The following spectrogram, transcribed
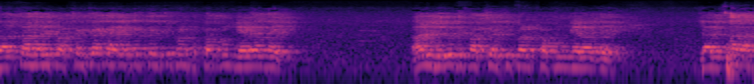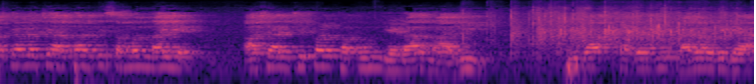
सत्ताधारी पक्षाच्या कार्यकर्त्यांची पण खपून घेणार नाही. आणि विरोधी पक्षाची पण खपून घेणार नाही. ज्यांचा राजकारणाची अर्थार्थी संबंध नाहीये अशांची पण खपून घेणार नाही. ही बाब सगळ्यांनी ध्यानामध्ये घ्या.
